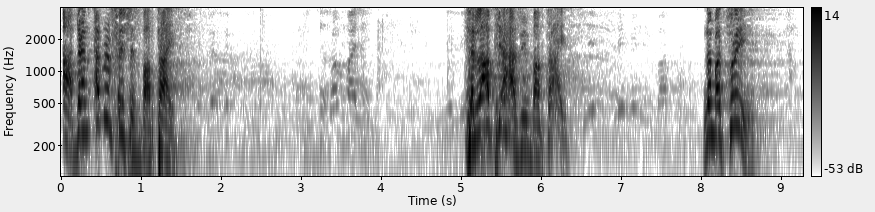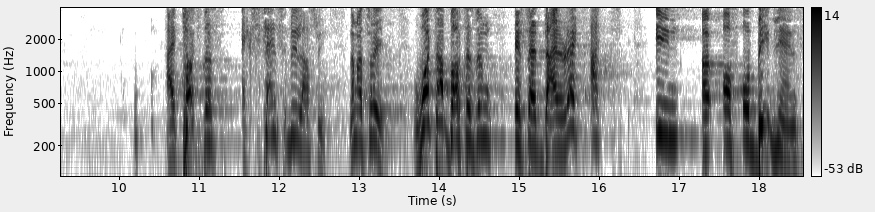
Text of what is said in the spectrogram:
Ah, then every fish is baptized. Tilapia has been baptized. Number three, I taught this extensively last week. Number three, water baptism is a direct act in uh, of obedience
